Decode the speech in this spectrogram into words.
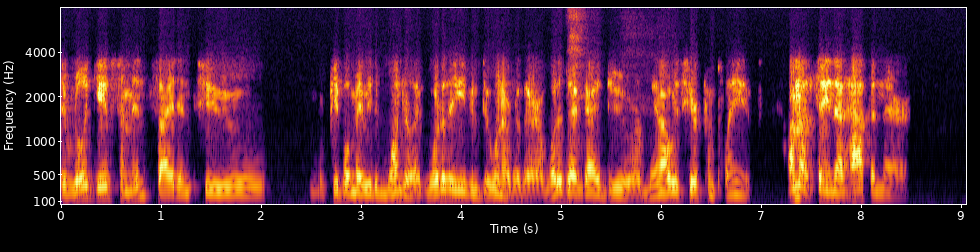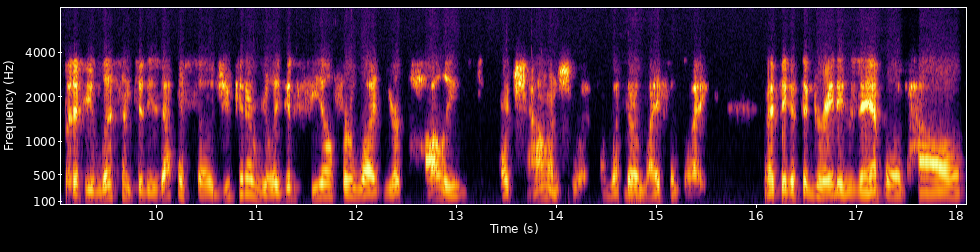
it really gave some insight into people maybe wonder like, what are they even doing over there? What does that guy do? Or man, I always hear complaints. I'm not saying that happened there, but if you listen to these episodes, you get a really good feel for what your colleagues are challenged with and what their life is like. And I think it's a great example of how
